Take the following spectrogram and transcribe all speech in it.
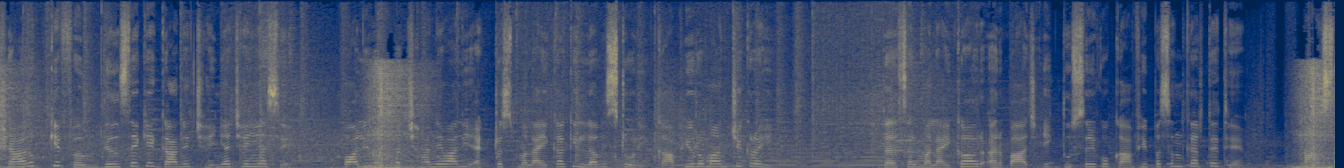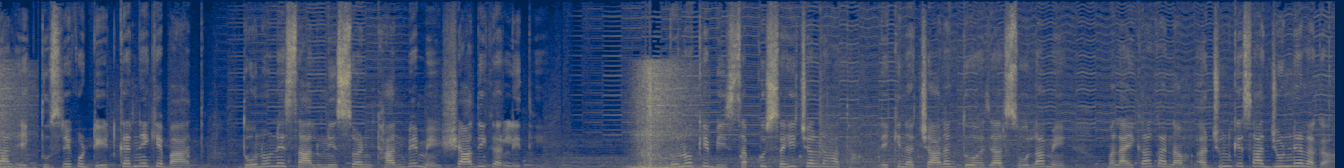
शाहरुख की फ़िल्म दिल से के गाने छैया छैया से बॉलीवुड पर छाने वाली एक्ट्रेस मलाइका की लव स्टोरी काफ़ी रोमांचक रही। दरअसल मलाइका और अरबाज एक दूसरे को काफ़ी पसंद करते थे। साल एक दूसरे को डेट करने के बाद दोनों ने साल उन्नीस में शादी कर ली थी। दोनों के बीच सब कुछ सही चल रहा था, लेकिन अचानक 2016 में मलाइका का नाम अर्जुन के साथ जुड़ने लगा।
